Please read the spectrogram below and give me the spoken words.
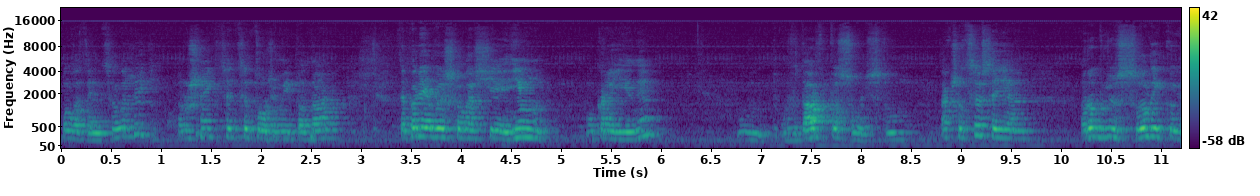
полотенце лежить, рушник це, це теж мій подарок. Тепер я вишила ще гімн України в дар посольству. Так що це все я роблю з великою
